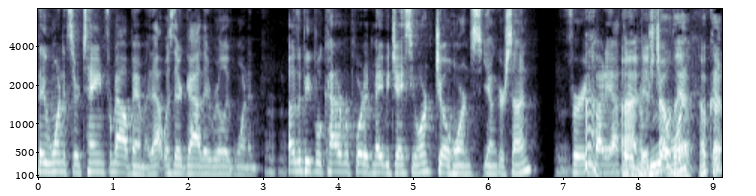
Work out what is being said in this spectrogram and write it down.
they wanted Surtain from Alabama. That was their guy they really wanted. Mm-hmm. Other people kind of reported maybe Jaycee Horn, Joe Horn's younger son. For anybody out there, I didn't Joe know Horn. that. Okay.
